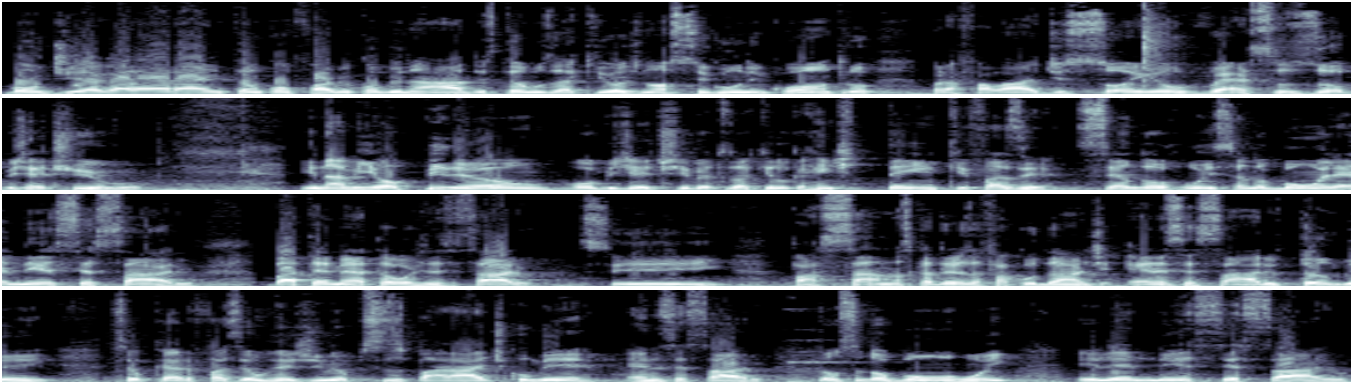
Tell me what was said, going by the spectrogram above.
Bom dia, galera. Então, conforme combinado, estamos aqui hoje no nosso segundo encontro para falar de sonho versus objetivo. E na minha opinião, objetivo é tudo aquilo que a gente tem que fazer. Sendo ruim, sendo bom, ele é necessário. Bater meta hoje é necessário? Sim. Passar nas cadeiras da faculdade é necessário? Também. Se eu quero fazer um regime, eu preciso parar de comer. É necessário. Então, sendo bom ou ruim, ele é necessário.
